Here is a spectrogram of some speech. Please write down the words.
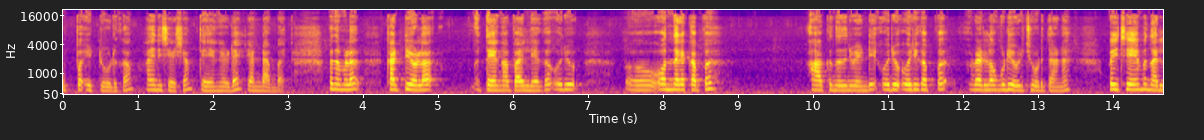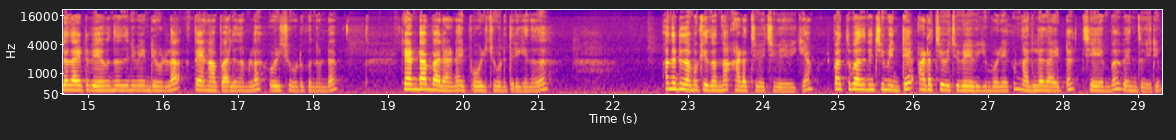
ഉപ്പ് ഇട്ട് കൊടുക്കാം. അതിനുശേഷം തേങ്ങയുടെ രണ്ടാം പാൽ അപ്പോൾ നമ്മൾ കട്ടിയുള്ള തേങ്ങാപ്പാലിലേക്ക് ഒരു ഒന്നര കപ്പ് ആക്കുന്നതിന് വേണ്ടി ഒരു ഒരു കപ്പ് വെള്ളവും കൂടി ഒഴിച്ചു കൊടുത്താണ്. അപ്പോൾ ഈ ചേമ്പ് നല്ലതായിട്ട് വേവുന്നതിന് വേണ്ടിയുള്ള തേങ്ങാപ്പാൽ നമ്മൾ ഒഴിച്ചു കൊടുക്കുന്നുണ്ട്. രണ്ടാം പാലാണ് ഇപ്പോൾ ഒഴിച്ചു കൊടുത്തിരിക്കുന്നത്. എന്നിട്ട് നമുക്കിതൊന്ന് അടച്ചു വെച്ച് വേവിക്കാം. ഒരു പത്ത് പതിനഞ്ച് മിനിറ്റ് അടച്ചു വെച്ച് വേവിക്കുമ്പോഴേക്കും നല്ലതായിട്ട് ചേമ്പ് വെന്ത് വരും.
